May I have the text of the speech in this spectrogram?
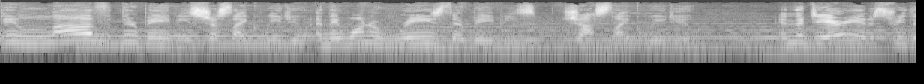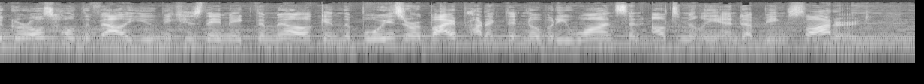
They love their babies just like we do, and they want to raise their babies just like we do. In the dairy industry, the girls hold the value because they make the milk, and the boys are a byproduct that nobody wants and ultimately end up being slaughtered.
